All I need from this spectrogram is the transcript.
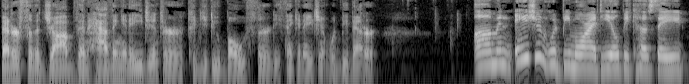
better for the job than having an agent, or could you do both, or do you think an agent would be better? Um, an agent would be more ideal because they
